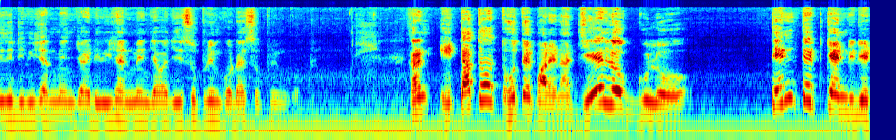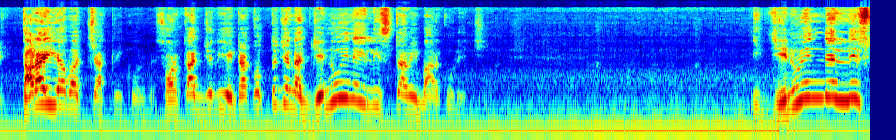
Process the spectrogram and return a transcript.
যদি ডিভিশন বেঞ্চ হয় ডিভিশন বেঞ্চ আবার যদি সুপ্রিম কোর্ট হয়, সুপ্রিম কোর্ট কারণ এটা তো হতে পারে না। যে লোকগুলো টেন্টেড ক্যান্ডিডেট তারাই আবার চাকরি করবে। সরকার যদি এটা করতে যে না জেনুইন এই লিস্টটা আমি বার করেছি। এই জেনুইনদের লিস্ট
